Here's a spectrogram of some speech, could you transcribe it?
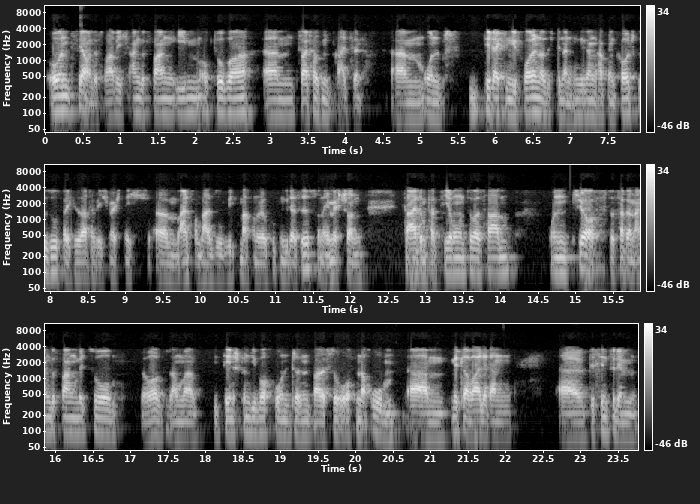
Und ja, und das habe ich angefangen im Oktober ähm, 2013 ähm, und direkt in die Vollen. Also ich bin dann hingegangen, habe einen Coach gesucht, weil ich gesagt habe, ich möchte nicht ähm, einfach mal so mitmachen oder gucken, wie das ist, sondern ich möchte schon Zeit und Platzierung und sowas haben. Und ja, das hat dann angefangen mit so, ja, sagen wir, die zehn Stunden die Woche und dann war es so offen nach oben. Ähm, mittlerweile dann äh, bis hin zu den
